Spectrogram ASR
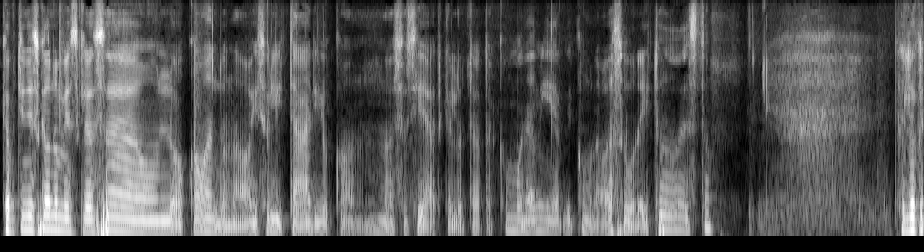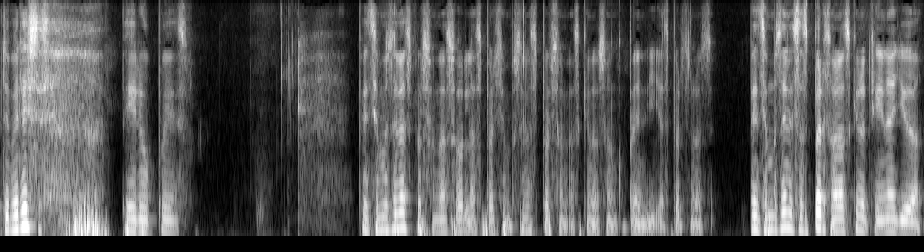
¿Qué obtienes cuando mezclas a un loco abandonado y solitario con una sociedad que lo trata como una mierda y como una basura y todo esto? Pues lo que te mereces. Pero pues pensemos en las personas solas, pensemos en las personas que no son comprendidas, personas, pensemos en esas personas que no tienen ayuda,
